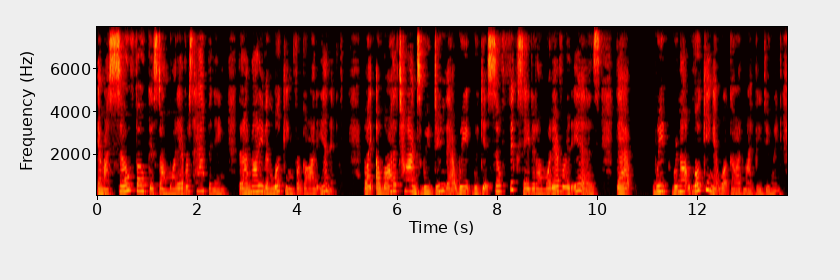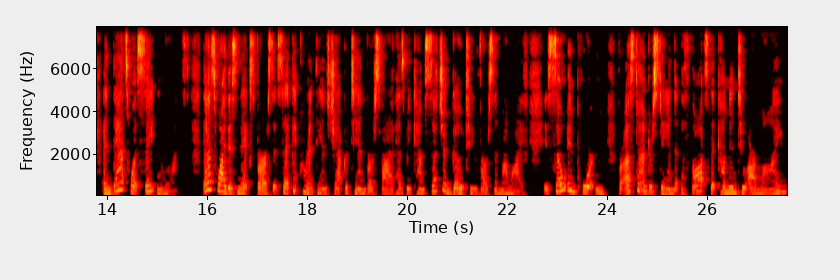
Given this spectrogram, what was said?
am I so focused on whatever's happening that I'm not even looking for God in it? Like a lot of times we do that. We we get so fixated on whatever it is that we we're not looking at what God might be doing. And that's what Satan wants. That's why this next verse at Second Corinthians chapter 10 verse 5 has become such a go-to verse in my life. It's so important for us to understand that the thoughts that come into our mind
